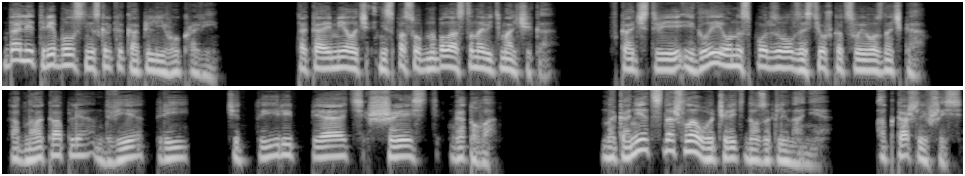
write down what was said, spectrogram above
Далее требовалось несколько капель его крови. Такая мелочь не способна была остановить мальчика. В качестве иглы он использовал застежку от своего значка. Одна капля, две, три, четыре, пять, шесть. Готово. Наконец дошла очередь до заклинания. Откашлившись,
